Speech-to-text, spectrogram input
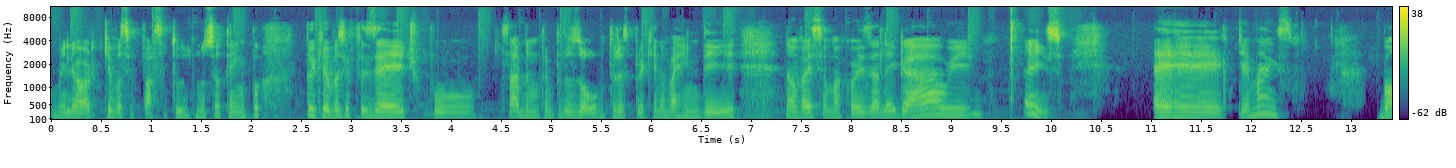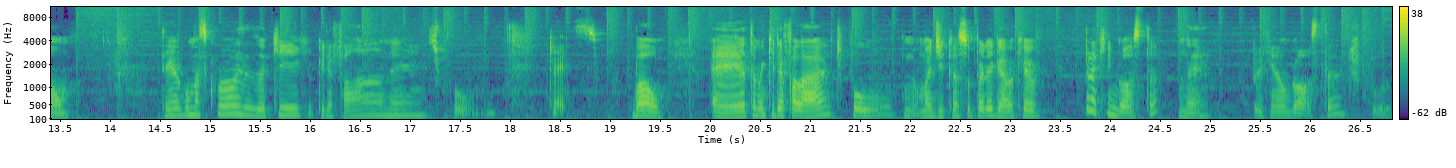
melhor que você faça tudo no seu tempo do que você fizer, tipo, sabe, no tempo dos outros, porque não vai render, não vai ser uma coisa legal e é isso. É. que mais? Bom, tem algumas coisas aqui que eu queria falar, né? Tipo, que é isso. Bom, é, eu também queria falar, tipo, uma dica super legal que é pra quem gosta, né? Pra quem não gosta, tipo,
